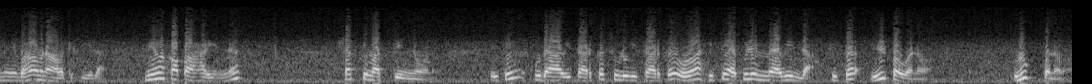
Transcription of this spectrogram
මේ භාවනාවට කියලා. මේවා කපා හරින්න ශක්තිමත් වෙන්න ඕන. ඉතින් උදා විතර්ක සුළු විතර්ක ඕවා හිත ඇතුළෙන්ම ඇවිල්ලා හිත ඉල්පවනවා. උලුප්පනවා.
